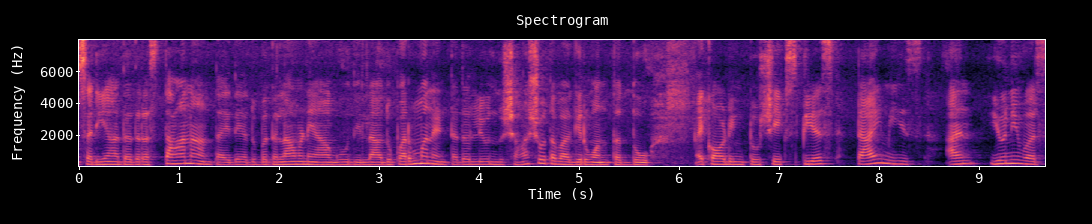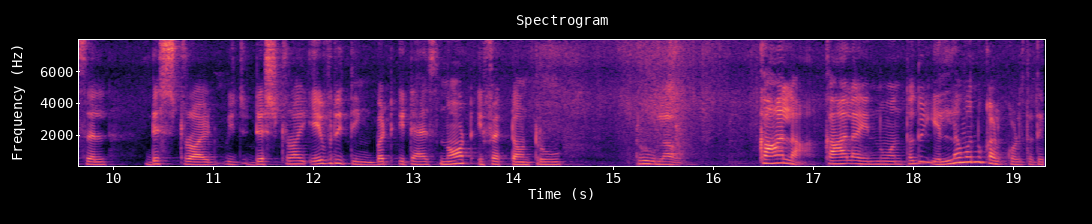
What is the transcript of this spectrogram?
ಸರಿಯಾದ ಅದರ ಸ್ಥಾನ ಅಂತ ಇದೆ. ಅದು ಬದಲಾವಣೆ ಆಗುವುದಿಲ್ಲ. ಅದು ಪರ್ಮನೆಂಟ್ ಅದರಲ್ಲಿ ಒಂದು ಶಾಶ್ವತವಾಗಿರುವಂಥದ್ದು. According to Shakespeare's time is an universal destroyed which destroy everything but it has not effect on true true love ಕಾಲ ಕಾಲ ಎನ್ನುವಂಥದ್ದು ಎಲ್ಲವನ್ನು ಕಳ್ಕೊಳ್ತದೆ.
